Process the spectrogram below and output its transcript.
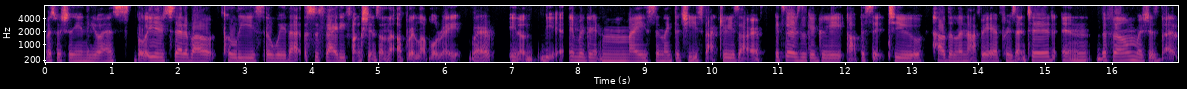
especially in the us but what you said about police the way that society functions on the upper level right? Where you know the immigrant mice and like the cheese factories are it serves like a great opposite to how the lenape are presented in the film which is that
